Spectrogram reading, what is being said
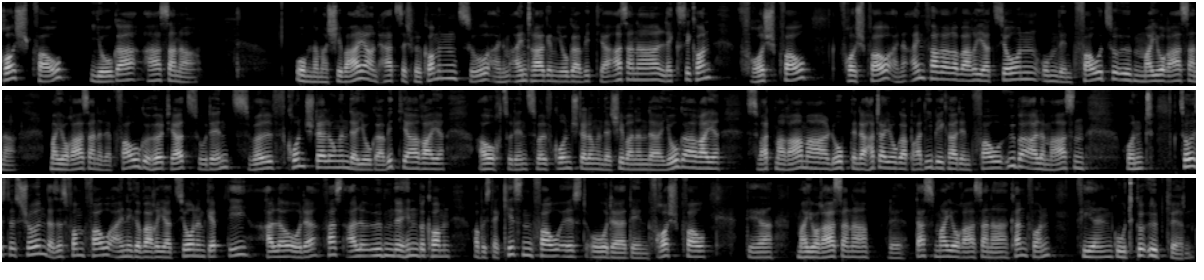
Froschpfau Yoga Asana. Om Namah Shivaya und herzlich willkommen zu einem Eintrag im Yoga Vidya Asana Lexikon Froschpfau. Froschpfau, eine einfachere Variation, um den Pfau zu üben, Majorasana. Majorasana, der Pfau, gehört ja zu den zwölf Grundstellungen der Yoga Vidya Reihe, auch zu den zwölf Grundstellungen der Shivananda Yoga Reihe. Svatmarama lobt in der Hatha Yoga Pradipika den V über alle Maßen. Und so ist es schön, dass es vom V einige Variationen gibt, die alle oder fast alle Übende hinbekommen, ob es der Kissen-V ist oder den Frosch-V. Der Majorasana oder das Majorasana kann von vielen gut geübt werden.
